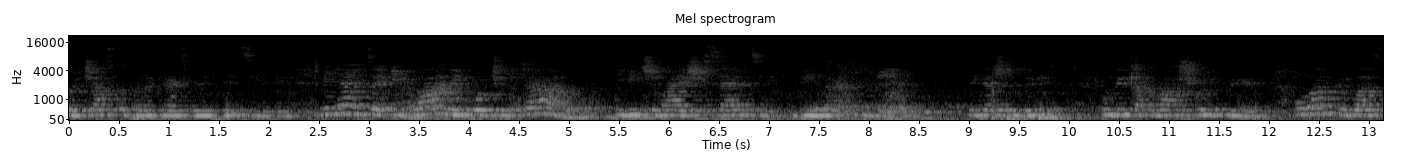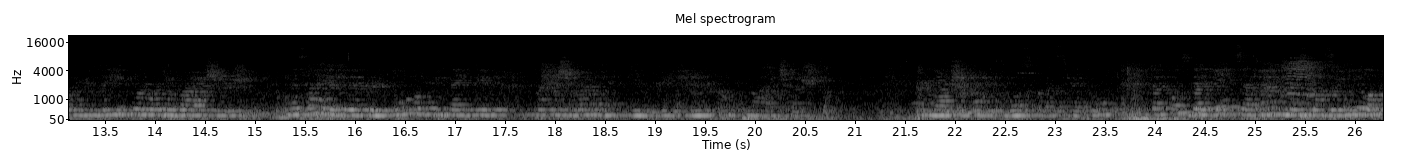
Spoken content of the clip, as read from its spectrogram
то часто перекреслюються цілі. Міняються і плани, і почуття, і відчуваєш в серці біль рахії. Ти йдеш туди, куди так важко йти. Уламки власних мрій порою бачиш, не знаєш, де притулок віднайти, переживання тільки гірко плачеш. Сприйнявши молитву Господа святу, таку здається, нам не зрозуміло,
